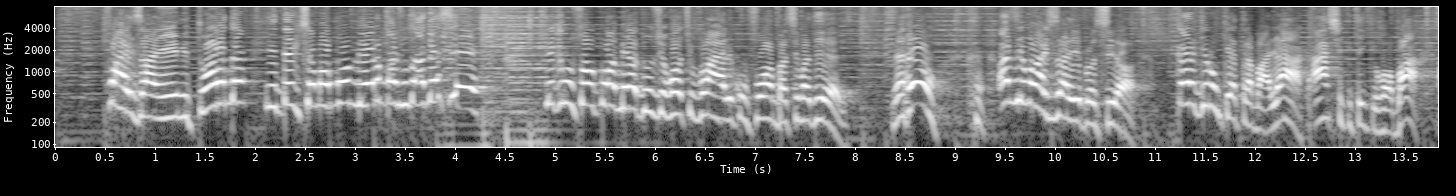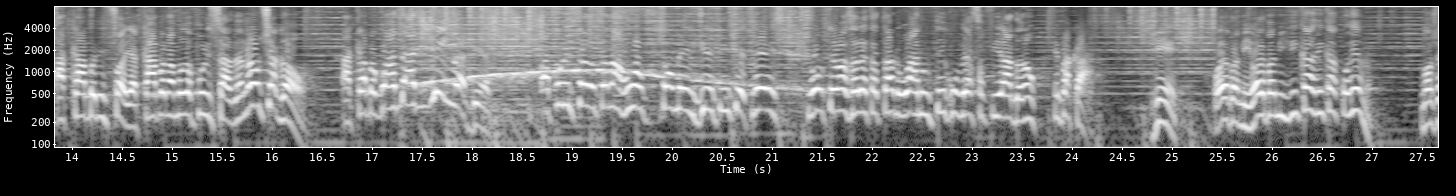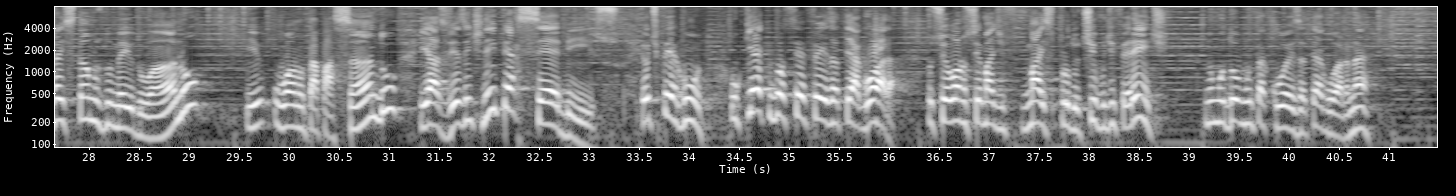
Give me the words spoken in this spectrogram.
faz a M toda e tem que chamar o bombeiro para ajudar a descer. Por que, que não soltou a meia dúzia de Rottweiler com fome para cima deles? Não? As imagens aí para você, ó. O cara que não quer trabalhar, acha que tem que roubar, acaba nisso aí, acaba na mão da policiada. Não, Tiagão? Acaba guardadinho lá dentro. A policiada tá na rua, são meio-dia e 33, o Alterosa Alerta tá no ar, não tem conversa fiada não. Vem pra cá. Gente, olha pra mim, olha pra mim, vem cá, vem cá, correndo. Nós já estamos no meio do ano, e o ano está passando e às vezes a gente nem percebe isso. Eu te pergunto, o que é que você fez até agora para o seu ano ser mais, mais produtivo, diferente? Não mudou muita coisa até agora, né?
